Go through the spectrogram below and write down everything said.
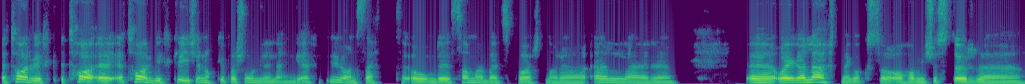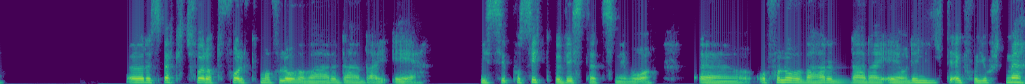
Jeg tar, virke, jeg, tar, jeg tar, virkelig ikke noe personlig lenger, uansett om det er samarbeidspartnere eller eh, Og jeg har lært meg også å ha mye større respekt for at folk må få lov å være der de er, på sitt bevissthetsnivå. Uh, og få lov å være der de er, og det er lite jeg får gjort med.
